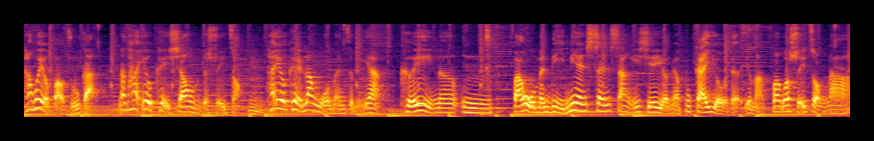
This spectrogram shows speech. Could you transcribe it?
它会有饱足感，那它又可以消我们的水肿，嗯它又可以让我们怎么样？可以呢，嗯，把我们里面身上一些有没有不该有的，有没有？包括水肿啦，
